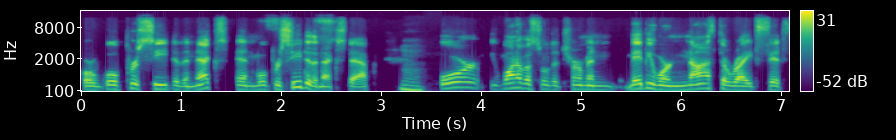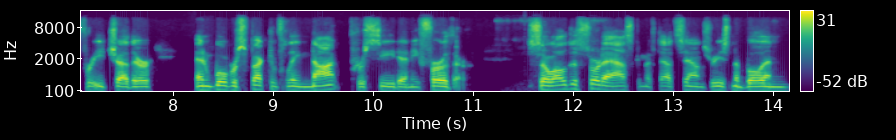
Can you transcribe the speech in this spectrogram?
or we'll proceed to the next and we'll proceed to the next step. Hmm. Or one of us will determine maybe we're not the right fit for each other and we'll respectively not proceed any further. So I'll just sort of ask him if that sounds reasonable, and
